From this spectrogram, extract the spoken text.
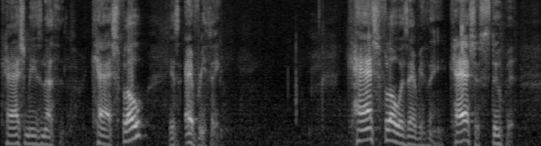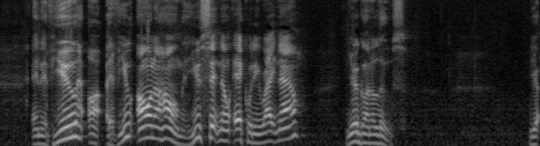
Cash means nothing. Cash flow is everything. Cash flow is everything. Cash is stupid. And if you are, if you own a home and you sitting on equity right now, you're going to lose. You're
